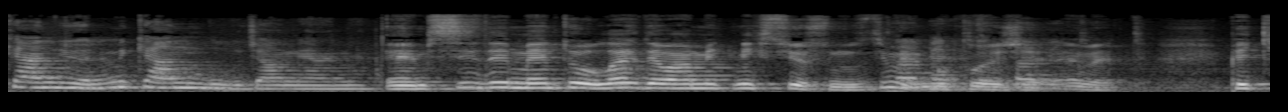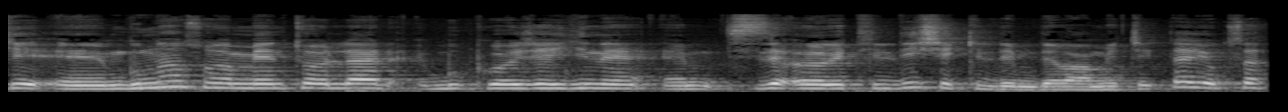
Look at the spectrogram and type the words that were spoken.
Kendi yönümü kendim bulacağım yani. Siz de mentor olarak devam etmek istiyorsunuz değil mi tabii bu proje? Tabii. Evet. Peki bundan sonra mentorlar bu projeye yine size öğretildiği şekilde mi devam edecekler yoksa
